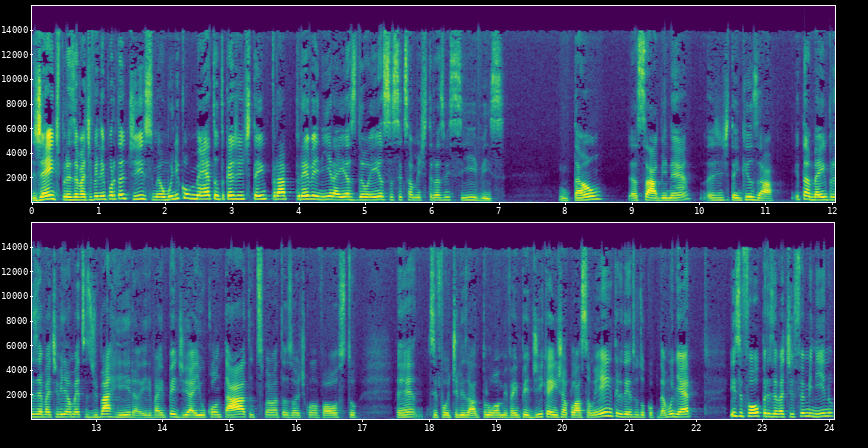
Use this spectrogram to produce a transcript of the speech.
Gente, preservativo é importantíssimo, é o único método que a gente tem para prevenir aí as doenças sexualmente transmissíveis. Então, já sabe, né? A gente tem que usar. E também o preservativo é um método de barreira, ele vai impedir aí o contato do espermatozoide com o ovócito, né? Se for utilizado pelo homem, vai impedir que a ejaculação entre dentro do corpo da mulher. E se for o preservativo feminino,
